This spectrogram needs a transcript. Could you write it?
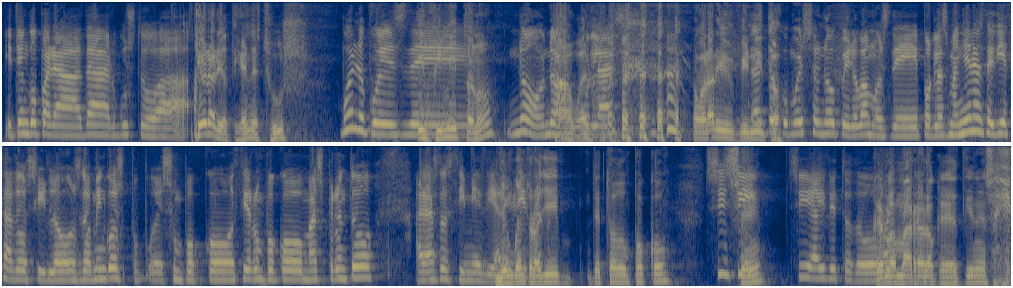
y tengo para dar gusto a... ¿Qué horario tienes, Chus? Bueno, pues de... Infinito, ¿no? No, no, Ah, bueno. por las... Horario Tanto infinito. como eso no, pero vamos, de por las mañanas de 10 a 2 y los domingos pues un poco, cierro un poco más pronto a las 12 y media. Yo encuentro 10 a allí de todo un poco. Sí, sí, sí, hay de todo. ¿Qué es lo más raro que tienes ahí?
